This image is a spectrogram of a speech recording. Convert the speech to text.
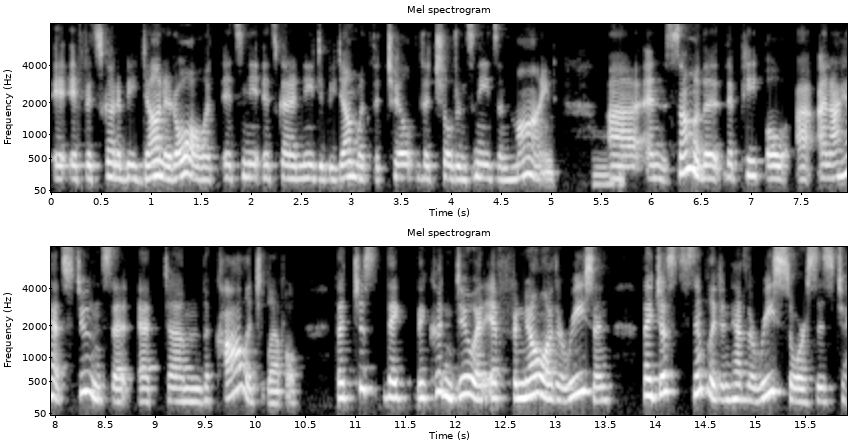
if it's going to be done at all, it, it's it's going to need to be done with the chil- the children's needs in mind. Mm-hmm. and some of the the people, and I had students at at um, the college level that just they they couldn't do it if for no other reason they just simply didn't have the resources to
